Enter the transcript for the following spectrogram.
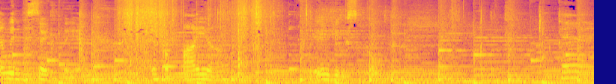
Yan with dessert pa yan. Yung papaya. Yung drinks ko. Okay.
